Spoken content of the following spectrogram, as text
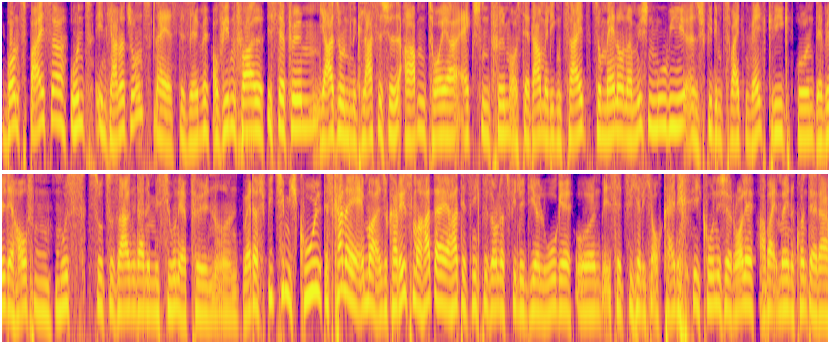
Bond Spicer und Indiana Jones. Naja, ist derselbe. Auf jeden Fall ist der Film ja so ein klassischer Abenteuer-Action-Film aus der damaligen Zeit. So Man on a Mission Movie. Es spielt im Zweiten Weltkrieg und der wilde Haufen muss sozusagen da eine Mission erfüllen. Und wer das spielt ziemlich cool. Das kann er ja immer. Also Charisma hat er. Er hat jetzt nicht besonders viele Dialoge und ist jetzt sicherlich auch keine ikonische Rolle, aber immerhin konnte er da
